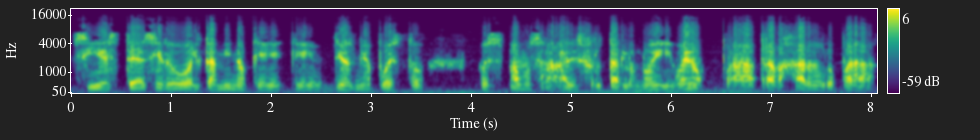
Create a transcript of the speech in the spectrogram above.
si este ha sido el camino que, que Dios me ha puesto, pues vamos a, a disfrutarlo, ¿no? Y bueno, a trabajar duro para,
